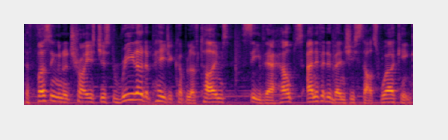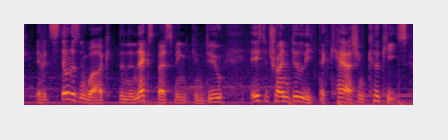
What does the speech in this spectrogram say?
The first thing I'm going to try is just reload a page a couple of times, see if that helps, and if it eventually starts working. If it still doesn't work, then the next best thing you can do is to try and delete the cache and cookies.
